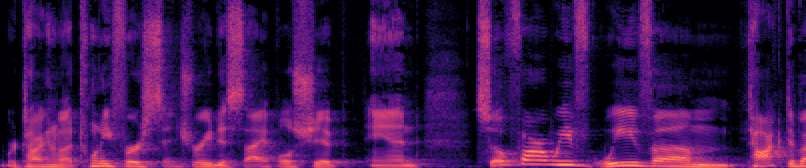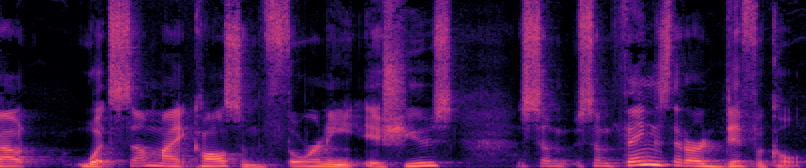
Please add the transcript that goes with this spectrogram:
We're talking about 21st century discipleship, and so far we've we've um, talked about what some might call some thorny issues, some some things that are difficult,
